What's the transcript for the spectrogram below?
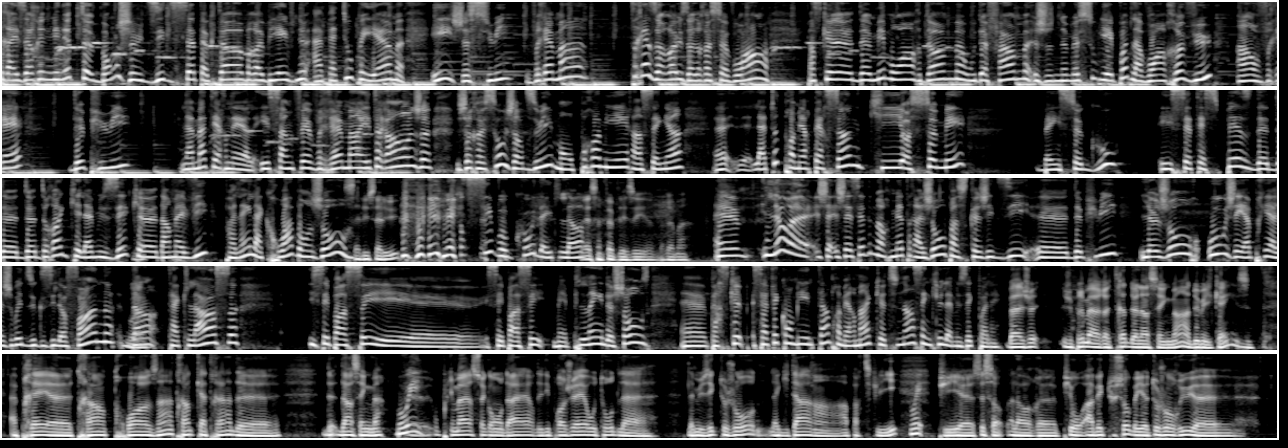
13h01 minute. Bon jeudi 17 octobre. Bienvenue à Patou PM. Et je suis vraiment très heureuse de le recevoir parce que de mémoire d'homme ou de femme, je ne me souviens pas de l'avoir revu en vrai depuis la maternelle. Et ça me fait vraiment étrange. Je reçois aujourd'hui mon premier enseignant, euh, la toute première personne qui a semé ben, ce goût et cette espèce de, de, de drogue qu'est la musique euh, dans ma vie. Paulin Lacroix, bonjour. Salut, salut. Merci beaucoup d'être là. Ouais, ça me fait plaisir, vraiment. Euh, là, euh, j'essaie de me remettre à jour parce que j'ai dit depuis le jour où j'ai appris à jouer du xylophone dans Ouais. ta classe, il s'est passé, euh, il s'est passé, mais plein de choses. Euh, parce que ça fait combien de temps, premièrement, que tu n'enseignes plus la musique, Paulin? Ben, je- j'ai pris ma retraite de l'enseignement en 2015, après euh, 33 ans, 34 ans de, de- d'enseignement. Oui. Euh, au primaire, secondaire, des, des projets autour de la, de la musique toujours, de la guitare en, en particulier. Oui. Puis euh, c'est ça. Alors, euh, puis au- avec tout ça, ben, il y a toujours eu euh,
